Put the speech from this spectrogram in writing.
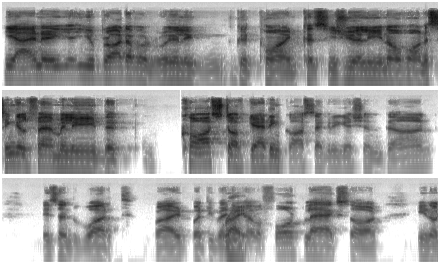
Yeah, and uh, you brought up a really good point because usually, you know, on a single family, the cost of getting cost segregation done isn't worth right. But when right. you have a fourplex or you know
